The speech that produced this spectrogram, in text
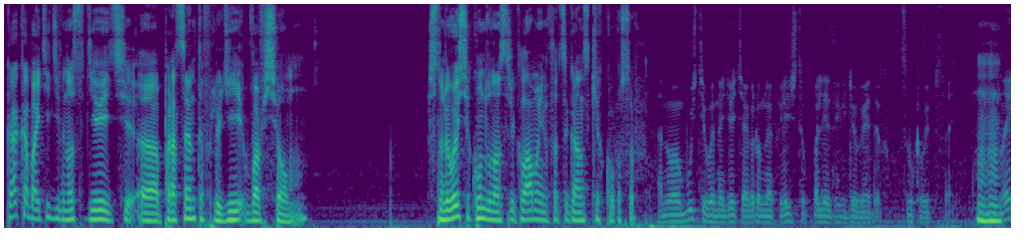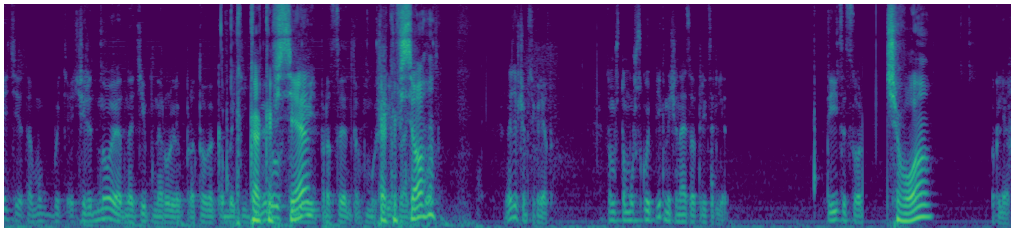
как обойти 99% э, людей во всем? С нулевой секунды у нас реклама инфо-цыганских курсов. А на моем бусте вы найдете огромное количество полезных видеогайдов. Ссылка в описании. Мгм. Знаете, это мог быть очередной однотипный ролик про то, как обойти Как и все? 99% мужчин. Как и все? год. Знаете, в чем секрет? В том, что мужской пик начинается в 30 лет. 30-40 Чего? лет.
